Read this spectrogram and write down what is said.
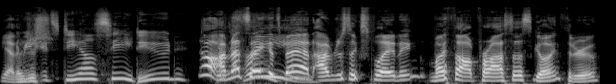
Yeah, I they're mean, just it's DLC, dude. No, I'm not It's saying it's bad. I'm just explaining my thought process going through.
